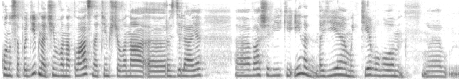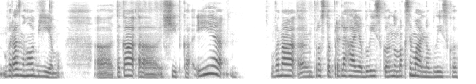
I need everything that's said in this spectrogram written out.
конусоподібна. Чим вона класна, тим, що вона е, розділяє е, ваші віки і надає миттєвого е, виразного об'єму. Така щітка. І вона просто прилягає близько, ну, максимально близько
